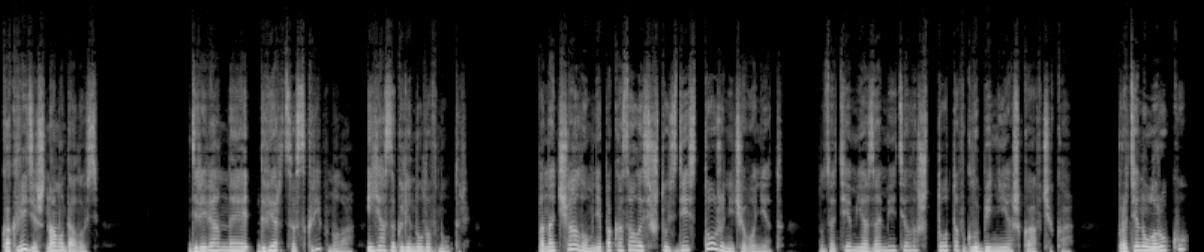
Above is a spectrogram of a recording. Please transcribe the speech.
Как видишь, нам удалось. Деревянная дверца скрипнула, и я заглянула внутрь. Поначалу мне показалось, что здесь тоже ничего нет, но затем я заметила что-то в глубине шкафчика. Протянула руку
